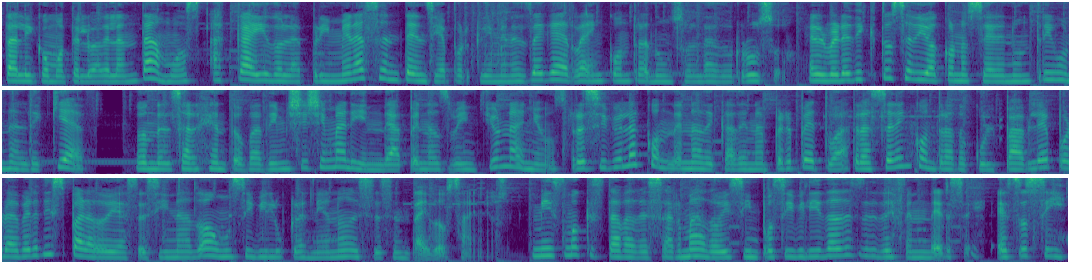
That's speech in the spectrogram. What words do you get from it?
Tal y como te lo adelantamos, ha caído la primera sentencia por crímenes de guerra en contra de un soldado ruso. El veredicto se dio a conocer en un tribunal de Kiev, donde el sargento Vadim Shishimarin, de apenas 21 años, recibió la condena de cadena perpetua tras ser encontrado culpable por haber disparado y asesinado a un civil ucraniano de 62 años, mismo que estaba desarmado y sin posibilidades de defenderse. Eso sí,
